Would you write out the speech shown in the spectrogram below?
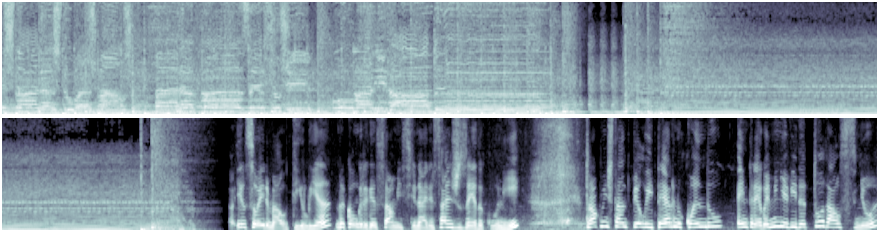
está nas tuas mãos para fazer surgir humanidade. Eu sou a irmã Otília, da Congregação Missionária São José de Cluny. Troco um instante pelo eterno quando entrego a minha vida toda ao Senhor,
